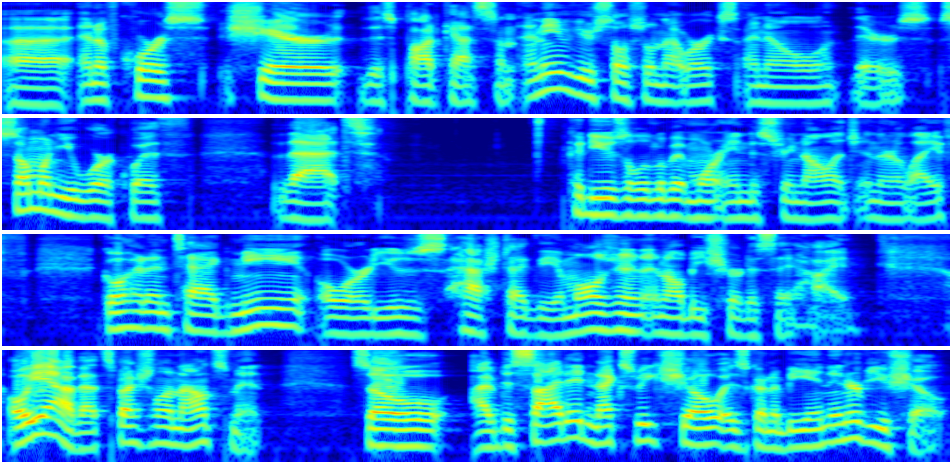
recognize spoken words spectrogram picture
Uh, and of course, share this podcast on any of your social networks. I know there's someone you work with that could use a little bit more industry knowledge in their life. Go ahead and tag me or use hashtag the emulsion, and I'll be sure to say hi. Oh, yeah, that special announcement. So I've decided next week's show is going to be an interview show.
